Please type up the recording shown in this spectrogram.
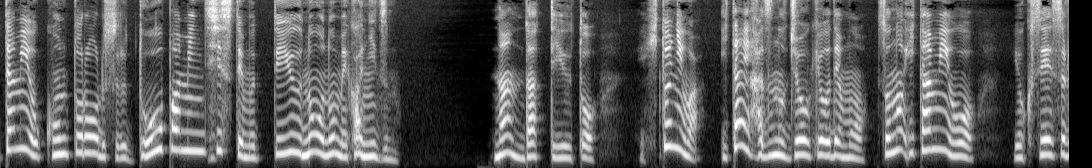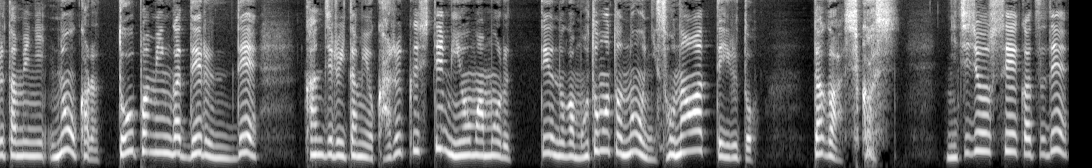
痛みをコントロールするドーパミンシステムっていう脳のメカニズム。なんだっていうと、人には痛いはずの状況でも、その痛みを抑制するために脳からドーパミンが出るんで、感じる痛みを軽くして身を守るっていうのがもともと脳に備わっていると。だが、しかし、日常生活で、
